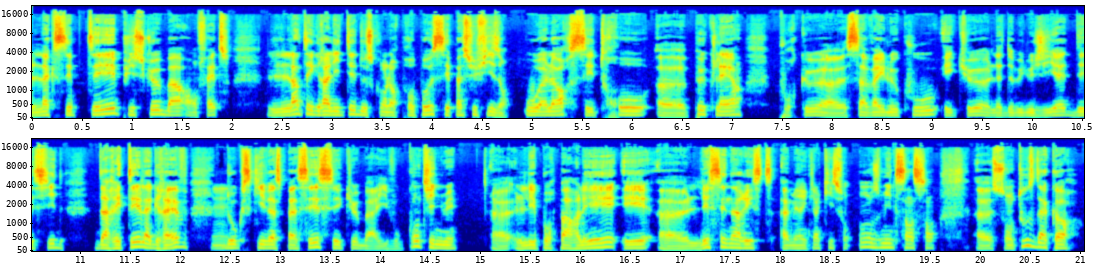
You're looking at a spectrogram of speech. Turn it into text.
l'accepter puisque bah en fait l'intégralité de ce qu'on leur propose c'est pas suffisant ou alors c'est trop peu clair pour que ça vaille le coup et que la WGA décide d'arrêter la grève. Mmh. Donc ce qui va se passer c'est que bah ils vont continuer euh, les pourparlers et euh, les scénaristes américains qui sont 11 500 euh, sont tous d'accord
